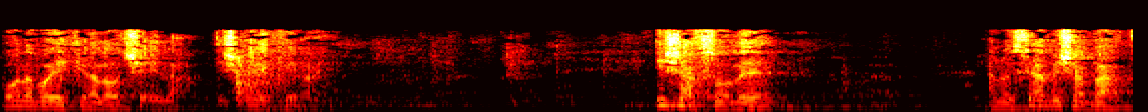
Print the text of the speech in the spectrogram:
בואו נבוא יקירה לעוד שאלה. תשמעי יקיריי. איש הצולה הנוסע בשבת,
